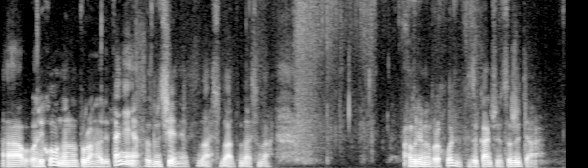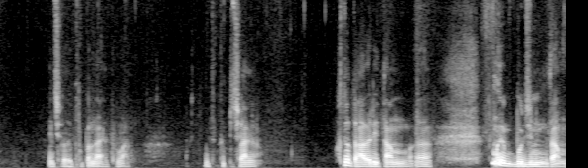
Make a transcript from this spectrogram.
а греховная натура говорит, а не, развлечения, туда-сюда, туда-сюда. А время проходит, заканчивается життя. И человек попадает в ад. Вот это печально. Кто-то говорит там, э, мы будем там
